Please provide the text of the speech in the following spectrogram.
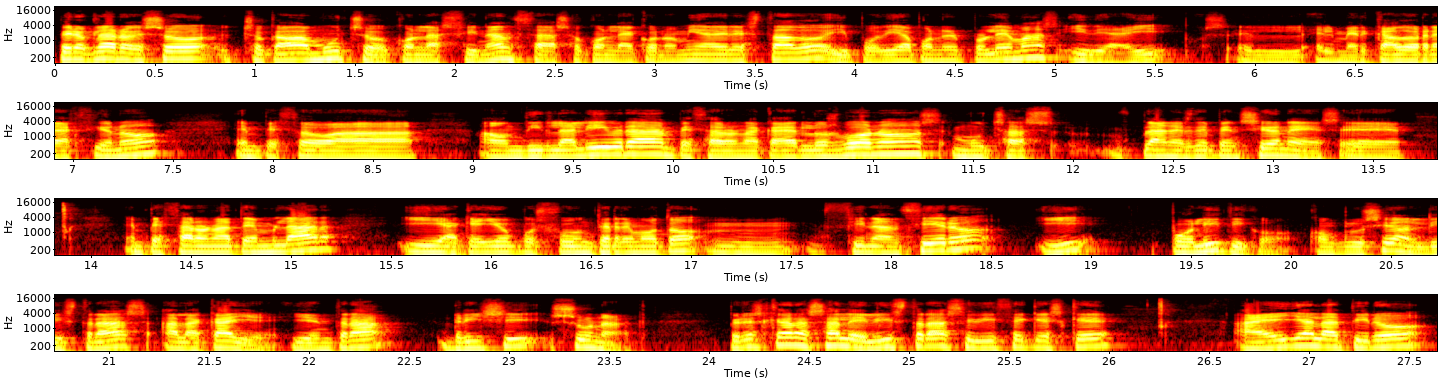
Pero claro, eso chocaba mucho con las finanzas o con la economía del Estado y podía poner problemas. Y de ahí, pues el, mercado reaccionó, empezó a, a hundir la libra, empezaron a caer los bonos, muchos planes de pensiones eh, empezaron a temblar y aquello pues fue un terremoto mm, financiero y político. Conclusión, Listras a la calle y entra Rishi Sunak. Pero es que ahora sale Listras y dice que es que a ella la tiró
